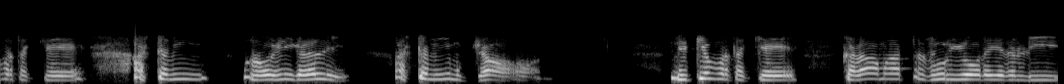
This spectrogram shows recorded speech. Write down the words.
ವ್ರತಕ್ಕೆ ಅಷ್ಟಮಿ ರೋಹಿಣಿಗಳಲ್ಲಿ ಅಷ್ಟಮಿ ಮುಖ್ಯ. ನಿತ್ಯವ್ರತಕ್ಕೆ ಕಲಾಮಾತ್ರ ಕಲಾ ಮಾತ್ರ ಸೂರ್ಯೋದಯದಲ್ಲಿ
